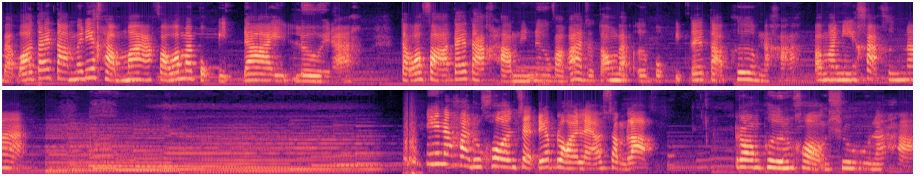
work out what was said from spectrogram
แบบว่าใต้ตาไม่ได้คล้ำมากฟ้าว่ามันปกปิดได้เลยนะ แต่ว่าฟ้าใต้ตาคล้ำนิดนึงฟ้าก็อาจจะต้องแบบเออปกปิดใต้ตาเพิ่มนะคะ ประมาณนี้ค่ะครึ่งหน้า นี่นะคะทุกคนเสร็จเรียบร้อยแล้วสำหรับรองพื้นของชูนะคะ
